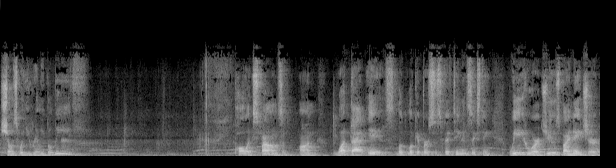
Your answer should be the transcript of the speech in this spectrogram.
shows what you really believe. Paul expounds on what that is. Look, look at verses 15 and 16. We who are Jews by nature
